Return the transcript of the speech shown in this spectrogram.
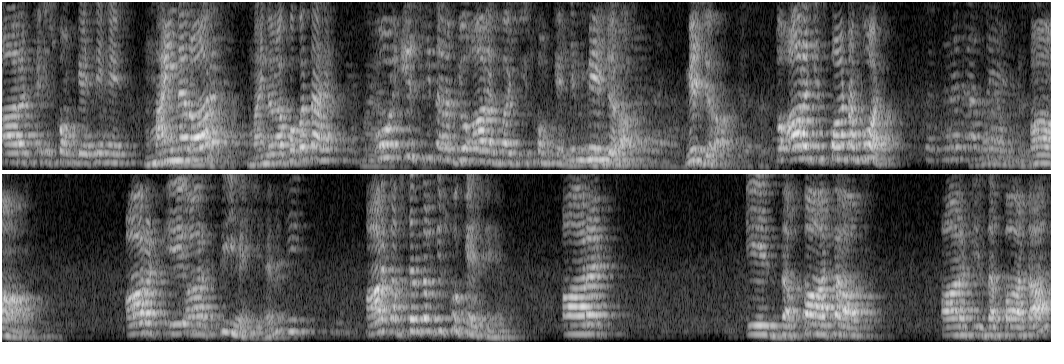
आरक है, इसको हम कहते हैं माइनर आरक। माइनर आपको पता है। और इसकी तरफ़ जो आरक बची इसको हम कहते हैं मेजर आरक। Major arc. तो arc is part of what हाँ। आरक ए आर सी है ये है ना ठीक आरक ऑफ़ सर्कल किसको कहते हैं? Arc is the part of arc is the part of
